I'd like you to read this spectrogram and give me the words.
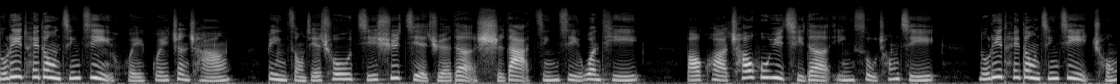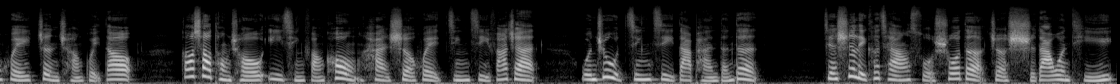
努力推动经济回归正常，并总结出急需解决的十大经济问题，包括超乎预期的因素冲击，努力推动经济重回正常轨道，高效统筹疫情防控和社会经济发展，稳住经济大盘等等。检视李克强所说的这十大问题。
